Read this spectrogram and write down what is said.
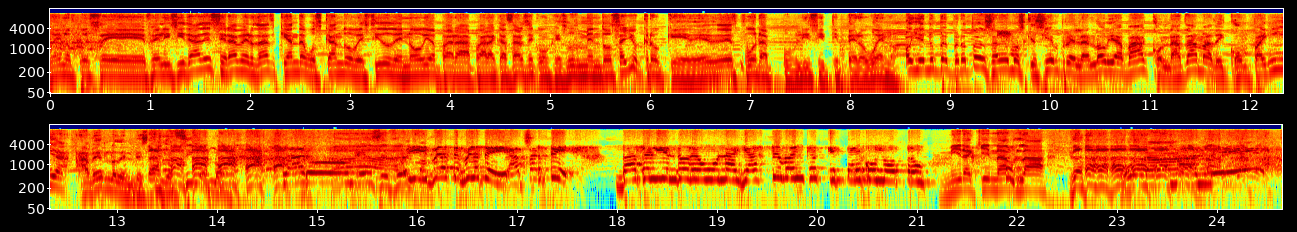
Bueno, pues eh, felicidades. ¿Será verdad que anda buscando vestido de novia para, para casarse con Jesús Mendoza? Yo creo que es, es pura publicity, pero bueno. Oye, Lupe, pero todos sabemos que siempre la novia va con la dama de compañía a ver lo del vestido, ¿sí o no? Claro. Ese fue Oye, espérate, espérate. Aparte, va saliendo de una, ya se va a encasquetar con otro. Mira quién habla. Mande.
